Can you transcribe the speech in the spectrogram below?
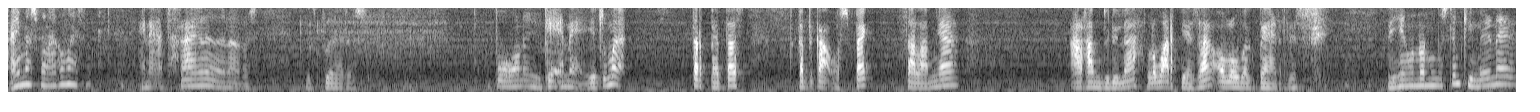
Ayo mas malah aku mas. Enak acara lo harus itu harus nih kayak enak. Ya cuma terbatas ketika ospek salamnya alhamdulillah luar biasa Allah Akbar nah yang non muslim gimana?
